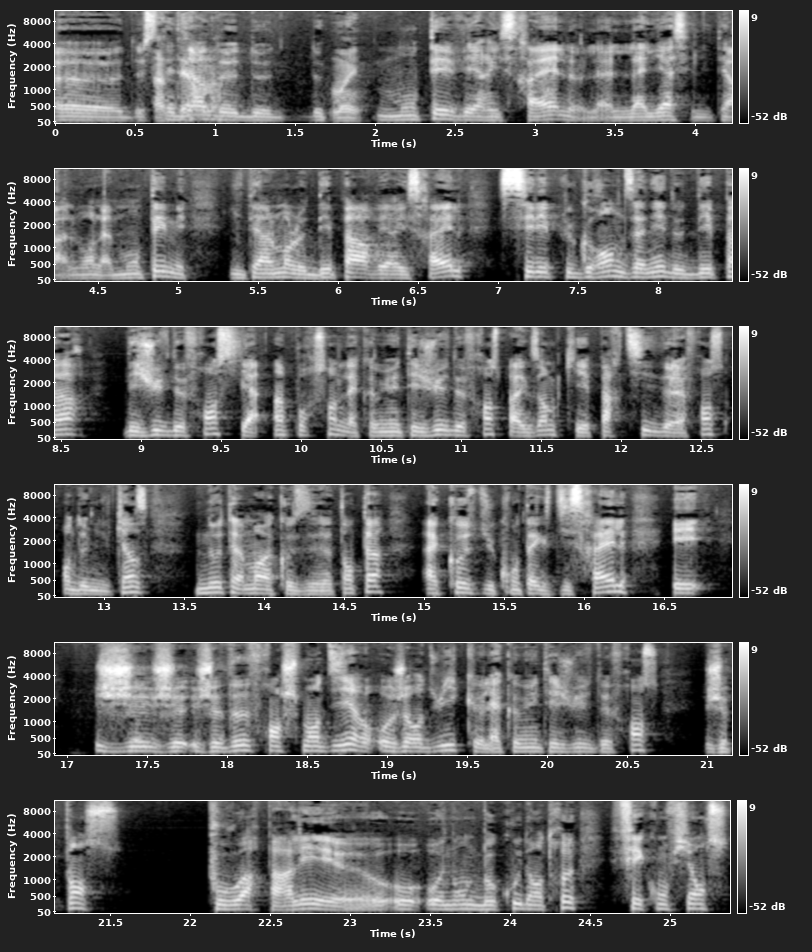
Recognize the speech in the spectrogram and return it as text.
euh, c'est-à-dire de, monter vers Israël. L'alias, c'est littéralement la montée, mais littéralement le départ vers Israël. C'est les plus grandes années de départ des Juifs de France. Il y a 1% de la communauté juive de France, par exemple, qui est partie de la France en 2015, notamment à cause des attentats, à cause du contexte d'Israël. Et je, veux franchement dire aujourd'hui que la communauté juive de France, je pense pouvoir parler euh, au, au nom de beaucoup d'entre eux, fait confiance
